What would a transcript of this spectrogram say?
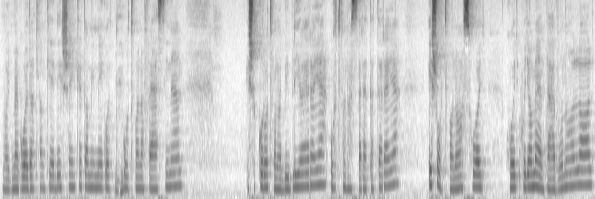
vagy megoldatlan kérdéseinket, ami még ott, uh-huh. ott van a felszínen, és akkor ott van a Biblia ereje, ott van a szeretet ereje, és ott van az, hogy, hogy, hogy a mentálvonallal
